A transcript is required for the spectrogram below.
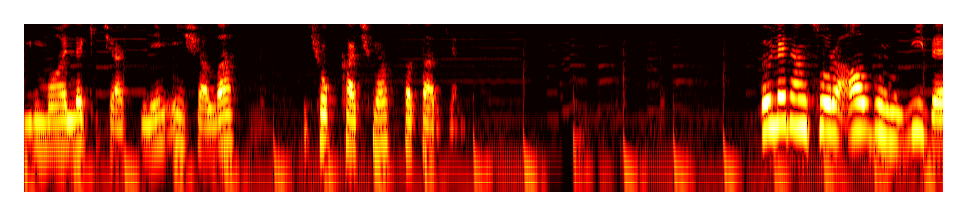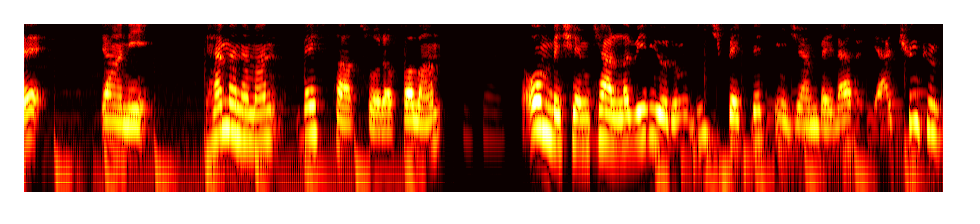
Bir muallak içerisindeyim. İnşallah çok kaçmaz satarken. Öğleden sonra aldığımız ibe yani hemen hemen 5 saat sonra falan 15 emkarla veriyorum. Hiç bekletmeyeceğim beyler. Yani çünkü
